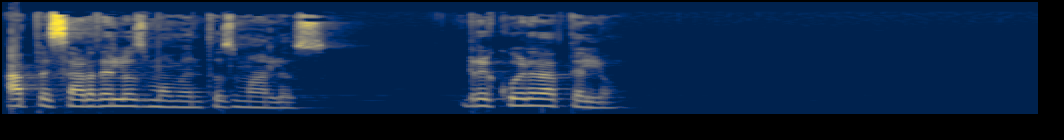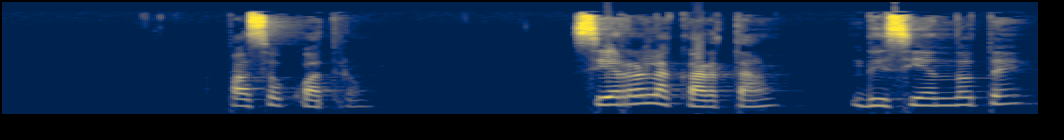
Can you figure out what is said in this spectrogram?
a pesar de los momentos malos. Recuérdatelo. Paso 4. Cierra la carta diciéndote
